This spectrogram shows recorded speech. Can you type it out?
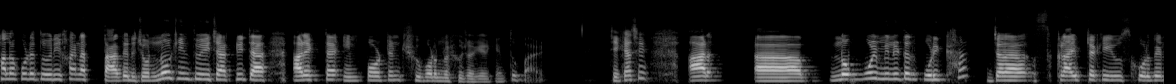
ভালো করে তৈরি হয় না, তাদের জন্য কিন্তু এই চাকরিটা আরেকটা ইম্পর্টেন্ট সুবর্ণ সুযোগের কিন্তু পায় ঠিক আছে? আর নব্বই মিনিটের পরীক্ষা, যারা স্ক্রাইবটাকে ইউজ করবেন,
